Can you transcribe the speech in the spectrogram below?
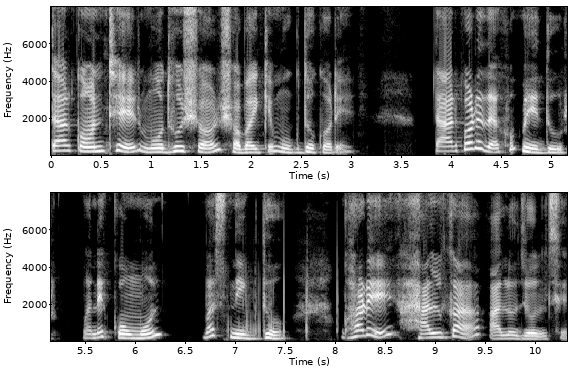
তার কণ্ঠের মধুর স্বর সবাইকে মুগ্ধ করে। তারপরে দেখো মেদুর মানে কোমল বা স্নিগ্ধ। ঘরে হালকা আলো জ্বলছে।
